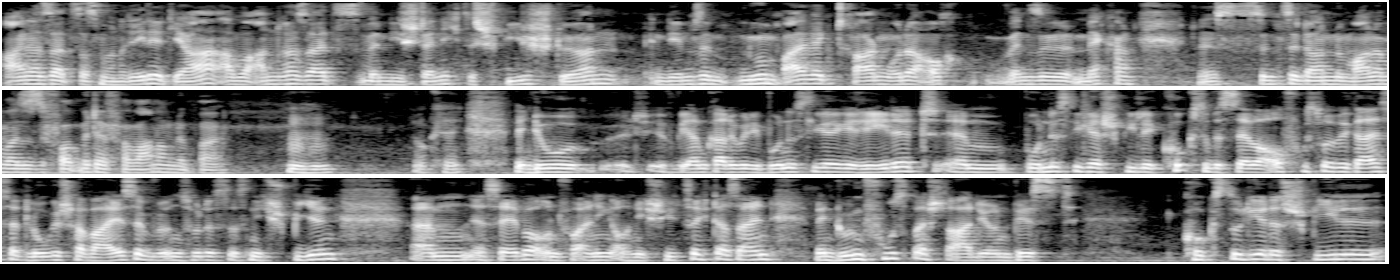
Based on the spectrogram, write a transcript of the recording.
einerseits, dass man redet, ja, aber andererseits, wenn die ständig das Spiel stören, indem sie nur einen Ball wegtragen oder auch wenn sie meckern, dann ist, sind sie dann normalerweise sofort mit der Verwarnung dabei. Mhm. Okay. Wenn du, wir haben gerade über die Bundesliga geredet, ähm, Bundesligaspiele guckst, du bist selber auch Fußball begeistert, logischerweise, sonst würdest du das nicht spielen ähm, selber und vor allen Dingen auch nicht Schiedsrichter sein. Wenn du im Fußballstadion bist, guckst du dir das Spiel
